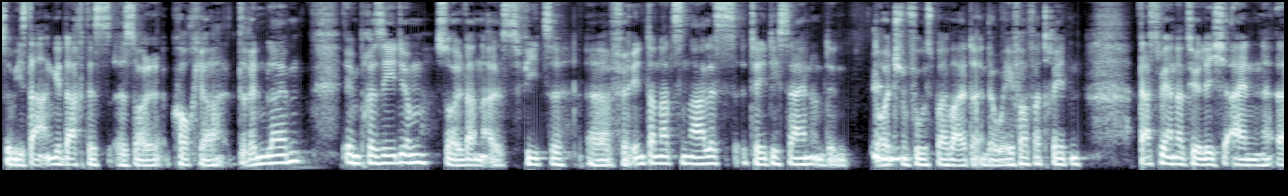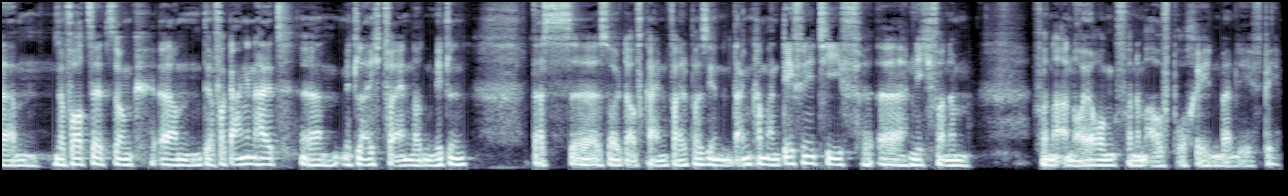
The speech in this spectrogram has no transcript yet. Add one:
so wie es da angedacht ist, soll Koch ja drinbleiben im Präsidium, soll dann als Vize äh, für Internationales tätig sein und den deutschen Fußball weiter in der UEFA vertreten. Das wäre natürlich ein, ähm, eine Fortsetzung ähm, der Vergangenheit äh, mit leicht veränderten Mitteln. Das äh, sollte auf keinen Fall passieren. Dann kann man definitiv äh, nicht von einem von einer Erneuerung, von einem Aufbruch reden beim DFB.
